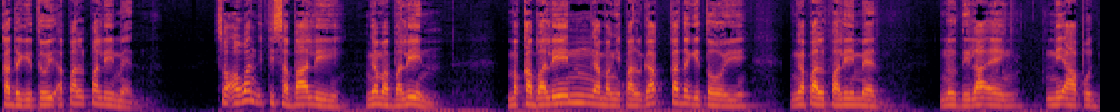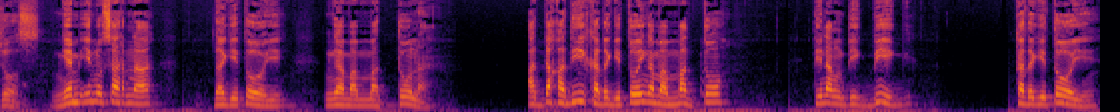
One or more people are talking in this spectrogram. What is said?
kadag ito'y apalpalimed. So awan iti sabali nga mabalin, makabalin nga mangipalgak kadag ito'y nga palpalimed no dilaeng ni Apo Diyos. Ngem inusar na dagitoy nga mamadto na. At dakadi kadagitoy nga mamadto, tinang bigbig kadagitoy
